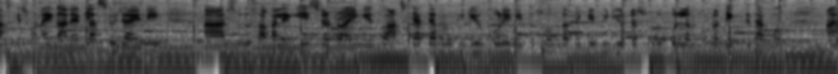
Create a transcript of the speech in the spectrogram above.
আজকে সোনাই গানের ক্লাসেও যায়নি। আর শুধু সকালে গিয়েছিল ড্রয়িংয়ে তো আজকে আর তেমন ভিডিও করিনি। তো সন্ধ্যা থেকে ভিডিওটা শুরু করলাম, তোমরা দেখতে থাকো। আর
